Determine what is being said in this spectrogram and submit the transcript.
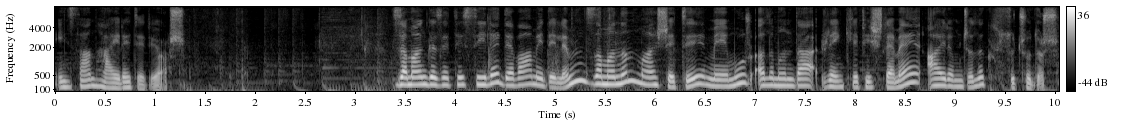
insan hayret ediyor. Zaman gazetesiyle devam edelim. Zamanın manşeti memur alımında renkli fişleme ayrımcılık suçudur.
